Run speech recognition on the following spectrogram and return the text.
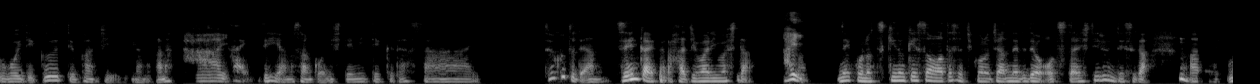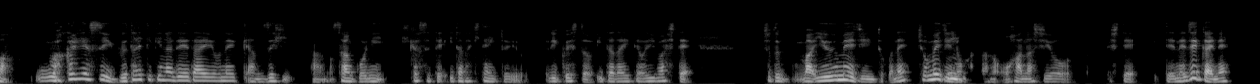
動いていくっていう感じなのかな。はい。はい。ぜひ、あの、参考にしてみてください。ということで、あの、前回から始まりました。はい。ね、この月の計算を私たちこのチャンネルではお伝えしているんですが、うん、あのまあ、わかりやすい具体的な例題をね、あのぜひあの参考に聞かせていただきたいというリクエストをいただいておりまして、ちょっと、まあ、有名人とかね、著名人の方のお話をしていてね、うん、前回ね、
